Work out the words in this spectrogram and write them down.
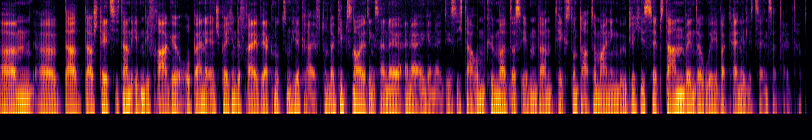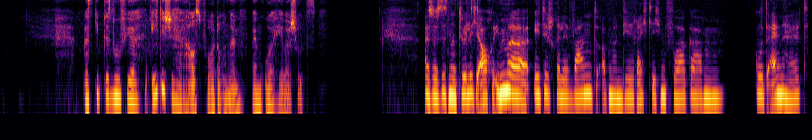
Ähm, äh, da, da, stellt sich dann eben die Frage, ob eine entsprechende freie Werknutzung hier greift. Und da gibt es neuerdings eine, eine eigene, die sich darum kümmert, dass eben dann Text- und Data Mining möglich ist, selbst dann, wenn der Urheber keine Lizenz erteilt hat. Was gibt es nun für ethische Herausforderungen beim Urheberschutz? Also es ist natürlich auch immer ethisch relevant, ob man die rechtlichen Vorgaben gut einhält.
